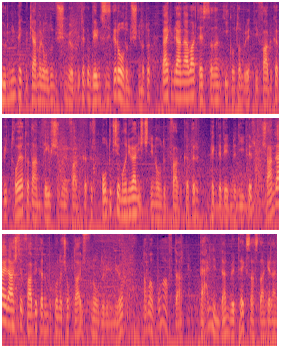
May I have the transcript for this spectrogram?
ürünün pek mükemmel olduğunu düşünmüyordu. Bir takım verimsizlikleri olduğunu düşünüyordu. Belki bilenler var Tesla'nın ilk otomobil ürettiği fabrika bir Toyota'dan devşirme bir fabrikadır. Oldukça manuel işçiliğin olduğu bir fabrikadır. Pek de verimli değildir. Şangay'da açtığı fabrikanın bu konuda çok daha üstün olduğu biliniyor. Ama bu hafta Berlin'den ve Texas'tan gelen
